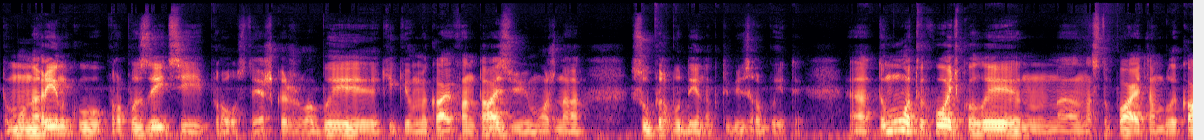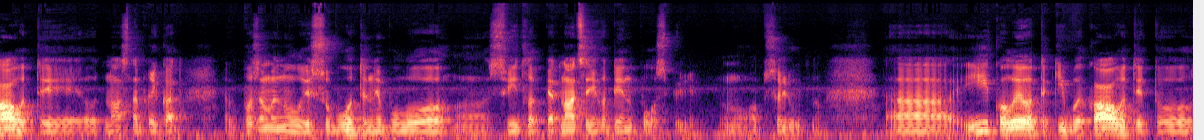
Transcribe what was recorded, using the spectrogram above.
Тому на ринку пропозиції просто. Я ж кажу, аби тільки вмикай фантазію, можна супербудинок тобі зробити. Е, Тому от виходить, коли на- наступають там блекаути, от нас, наприклад, позаминулої суботи не було е, світла 15 годин поспіль. Ну, абсолютно. Е, І коли от такі блекаути, то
